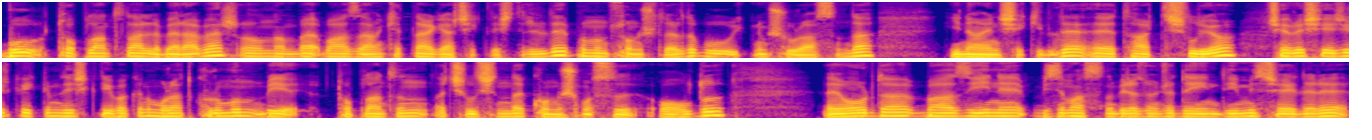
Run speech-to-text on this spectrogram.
Bu toplantılarla beraber alınan bazı anketler gerçekleştirildi. Bunun sonuçları da bu iklim şurasında yine aynı şekilde e, tartışılıyor. Çevre Şehircilik ve İklim Değişikliği Bakanı Murat Kurum'un bir toplantının açılışında konuşması oldu. E, orada bazı yine bizim aslında biraz önce değindiğimiz şeylere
